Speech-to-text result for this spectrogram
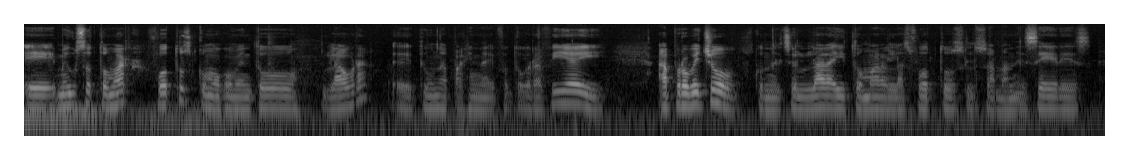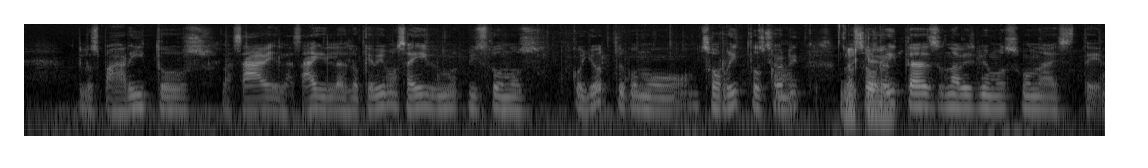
Eh, me gusta tomar fotos, como comentó Laura, eh, tengo una página de fotografía y aprovecho con el celular ahí tomar las fotos, los amaneceres, los pajaritos, las aves, las águilas, lo que vimos ahí, hemos visto unos coyotes, como zorritos, como Zorritos. zorritas, una vez vimos una, este,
